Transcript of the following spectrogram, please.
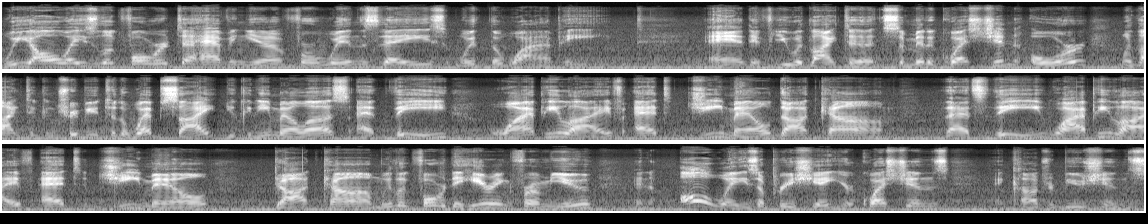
We always look forward to having you for Wednesdays with the YP. And if you would like to submit a question or would like to contribute to the website, you can email us at the yplife at gmail.com. That's the yplife at gmail.com. We look forward to hearing from you and always appreciate your questions and contributions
